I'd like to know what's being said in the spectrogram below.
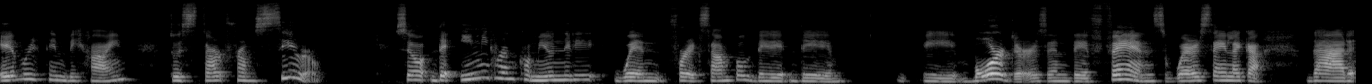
everything behind to start from zero so the immigrant community when for example the the the borders and the fence were saying like a, that uh,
